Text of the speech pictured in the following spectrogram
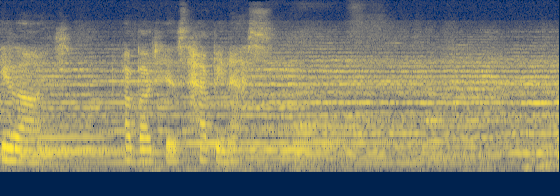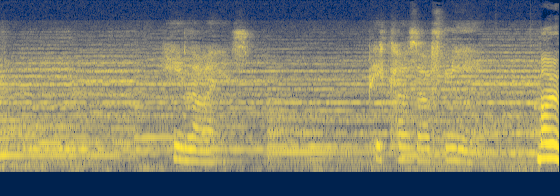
He lies about his happiness. He lies because of me. 나왜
